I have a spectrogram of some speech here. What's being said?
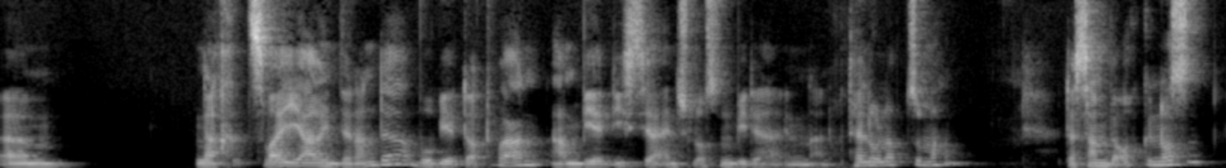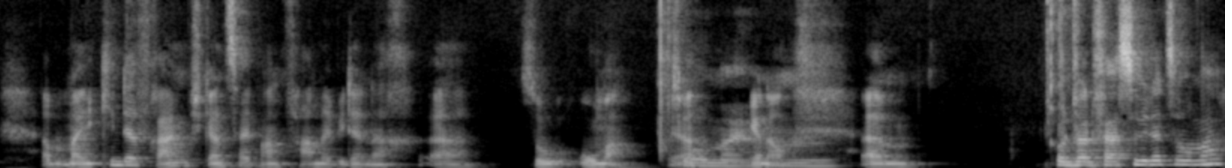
Ähm, nach zwei Jahren hintereinander, wo wir dort waren, haben wir dieses Jahr entschlossen, wieder in einen Hotelurlaub zu machen. Das haben wir auch genossen. Aber meine Kinder fragen mich die ganze Zeit, wann fahren wir wieder nach äh, so Oma. Ja, zu Oma. Genau. Mhm. Ähm, und wann fährst du wieder zu Oma?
